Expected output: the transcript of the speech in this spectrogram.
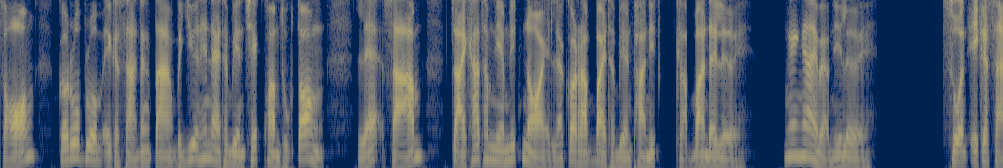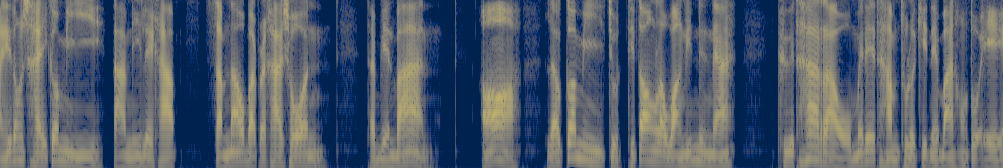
2. ก็รวบรวมเอกสารต่างๆ ไปยื่นให้นายทะเบียนเช็คความถูกต้อง และ 3. จ่ายค่าธรรมเนียมนิดหน่อย แล้วก็รับใบทะเบียนพาณิชย์กลับบ้านได้เลย ง่าย ๆ แบบนี้เลย ส่วนเอกสารที่ต้องใช้ก็มีตามนี้เลยครับสำเนาบัตรประชาชน ทะเบียนบ้านอ๋อแล้วก็มีจุดที่ต้องระวังนิดนึงนะ คือถ้าเราไม่ได้ทำธุรกิจในบ้านของตัวเอง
